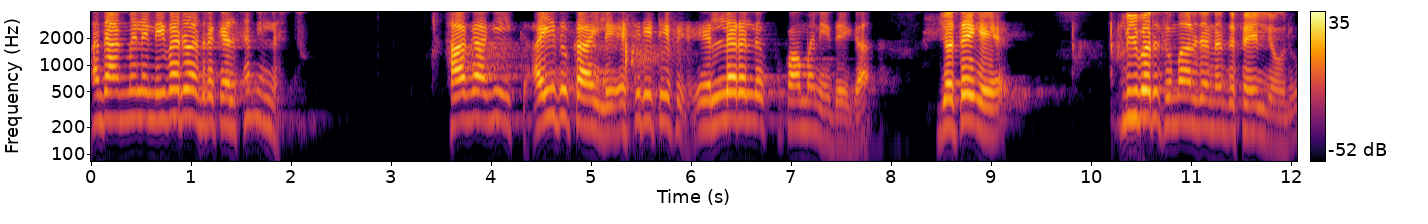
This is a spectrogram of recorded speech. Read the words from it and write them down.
ಅದಾದಮೇಲೆ ಲಿವರು ಅದರ ಕೆಲಸ ನಿಲ್ಲಿಸ್ತು. ಹಾಗಾಗಿ ಐದು ಕಾಯಿಲೆ ಎಸಿಡಿಟಿ ಎಲ್ಲರಲ್ಲೂ ಕಾಮನ್ ಇದೆ ಈಗ. ಜೊತೆಗೆ ಲಿವರ್ ಸುಮಾರು ಜನದ failure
